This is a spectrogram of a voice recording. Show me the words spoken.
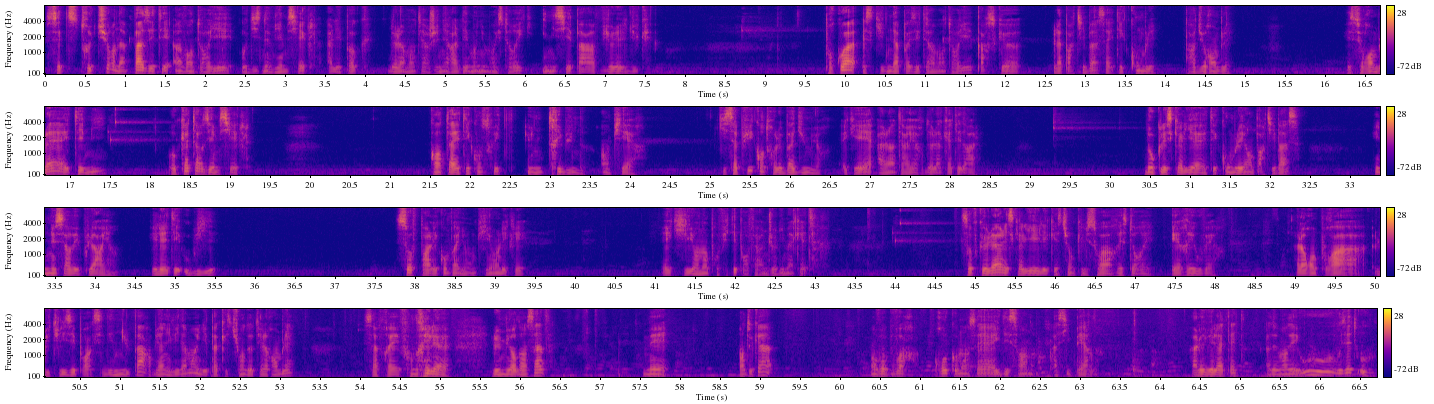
Cette structure n'a pas été inventoriée au XIXe siècle, à l'époque de l'inventaire général des monuments historiques initié par Viollet-le-Duc. Pourquoi est-ce qu'il n'a pas été inventorié? Parce que la partie basse a été comblée par du remblai. Et ce remblai a été mis au XIVe siècle, quand a été construite une tribune en pierre, qui s'appuie contre le bas du mur et qui est à l'intérieur de la cathédrale. Donc l'escalier a été comblé en partie basse, il ne servait plus à rien, il a été oublié, sauf par les compagnons qui ont les clés et qui en ont profité pour faire une jolie maquette. Sauf que là, l'escalier, il est question qu'il soit restauré et réouvert. Alors on pourra l'utiliser pour accéder de nulle part, bien évidemment, il n'est pas question d'hôtel Remblai. Ça ferait effondrer le, le mur d'enceinte. Mais en tout cas, on va pouvoir recommencer à y descendre, à s'y perdre, à lever la tête, à demander où vous êtes où?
